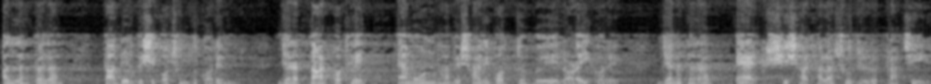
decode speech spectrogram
আল্লাহ তালা তাদের বেশি পছন্দ করেন যারা তার পথে এমনভাবে সারিবদ্ধ হয়ে লড়াই করে যেন তারা এক সীসা ঢালা সূর্যের প্রাচীর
